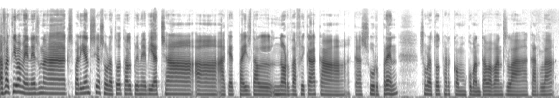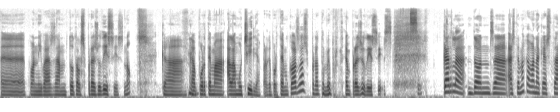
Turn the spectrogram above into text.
Efectivament, és una experiència, sobretot el primer viatge a aquest país del nord d'Àfrica que, que sorprèn, sobretot per, com comentava abans la Carla, eh, quan hi vas amb tots els prejudicis, no? que, que portem a, a la motxilla, perquè portem coses, però també portem prejudicis. Sí. Carla, doncs eh, estem acabant aquesta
